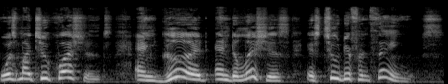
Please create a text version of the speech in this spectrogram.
Was my two questions. And good and delicious is two different things,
